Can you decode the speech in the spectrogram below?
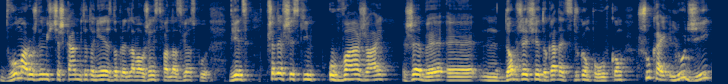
dwoma różnymi ścieżkami, to to nie jest dobre dla małżeństwa, dla związku. Więc przede wszystkim uważaj, żeby e, dobrze się dogadać z drugą połówką. Szukaj ludzi,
